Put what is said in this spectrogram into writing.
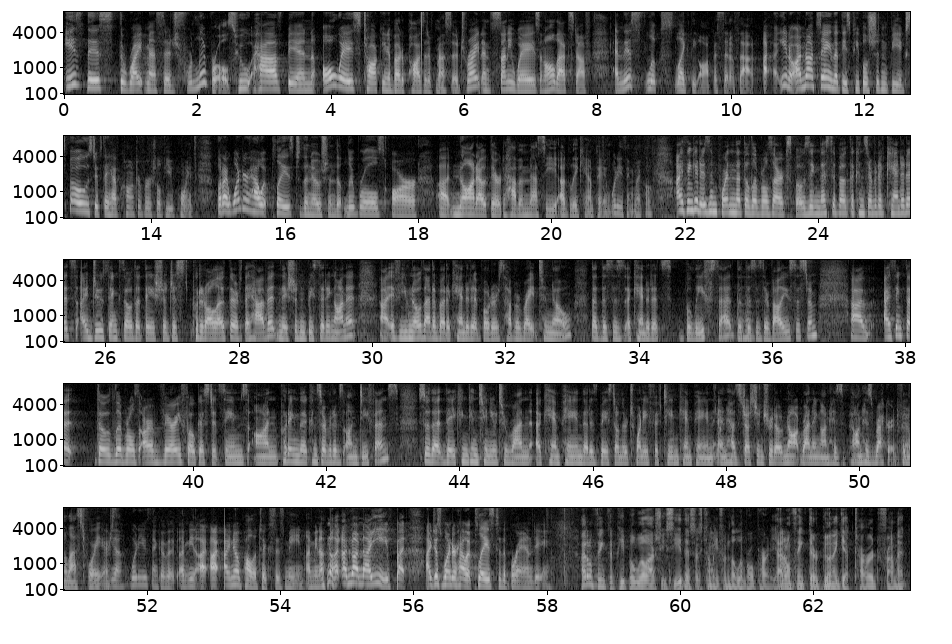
Is this the right message for liberals who have been always talking about a positive message, right? And sunny ways and all that stuff. And this looks like the opposite of that. I, you know, I'm not saying that these people shouldn't be exposed if they have controversial viewpoints, but I wonder how it plays to the notion that liberals are uh, not out there to have a messy, ugly campaign. What do you think, Michael? I think it is important that the Liberals are exposing this about the Conservative candidates. I do think, though, that they should just put it all out there if they have it, and they shouldn't be sitting on it. Uh, if you know that about a candidate, voters have a right to know that this is a candidate's belief set, that this is their value system. Um, I think that the Liberals are very focused, it seems, on putting the Conservatives on defense so that they can continue to run a campaign that is based on their 2015 campaign and has Justin Trudeau not running on his on his record from the last four years. Yeah. What do you think of it? I mean, I, I, I know politics is mean. I mean, I'm not I'm not naive, but I just wonder how it plays to the branding. I don't think that people will actually see this as coming from the Liberal Party. I don't think they're going to get tarred from it.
